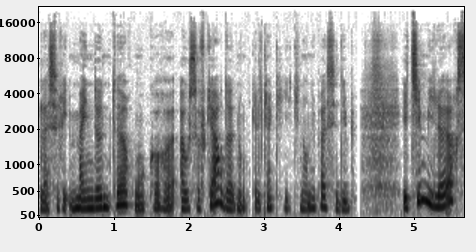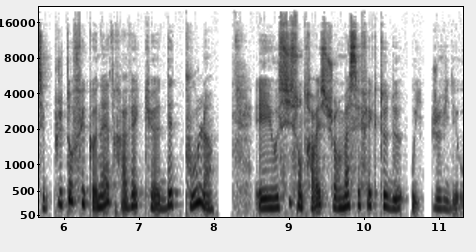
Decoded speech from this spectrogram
la série Mindhunter ou encore euh, House of Cards, donc quelqu'un qui, n'en est pas à ses débuts. Et Tim Miller s'est plutôt fait connaître avec euh, Deadpool et aussi son travail sur Mass Effect 2, oui, jeu vidéo.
